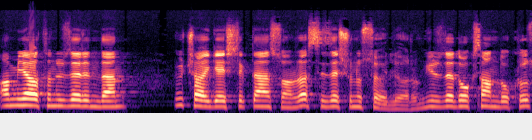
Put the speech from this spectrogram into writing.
ameliyatın üzerinden 3 ay geçtikten sonra size şunu söylüyorum. %99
